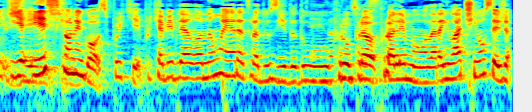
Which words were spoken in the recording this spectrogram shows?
gente. E, gente. e esse que é o negócio. Por quê? Porque a Bíblia ela não era traduzida do, É pro, pro. É. alemão, ela era em latim. Ou seja,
